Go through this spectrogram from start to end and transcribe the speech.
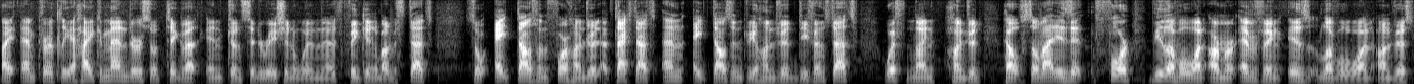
I am currently a high commander, so take that in consideration when uh, thinking about the stats. So 8,400 attack stats and 8,300 defense stats with 900 health. So that is it for the level 1 armor. Everything is level 1 on this.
